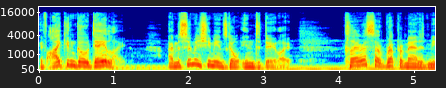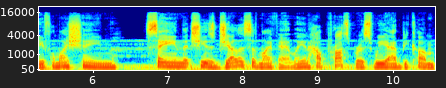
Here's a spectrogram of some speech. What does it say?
if I can go daylight. I'm assuming she means go into daylight. Clarissa reprimanded me for my shame, saying that she is jealous of my family and how prosperous we have become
